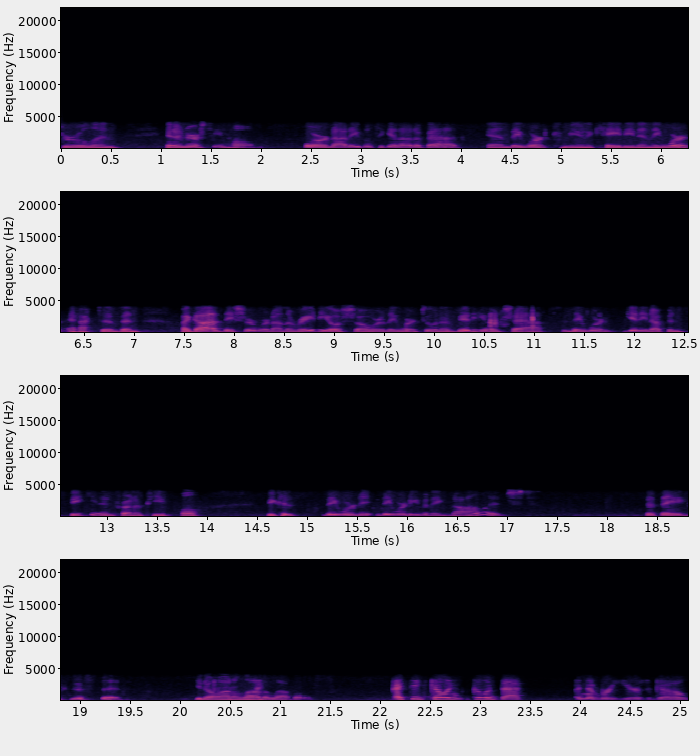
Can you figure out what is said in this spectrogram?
drooling in a nursing home or not able to get out of bed and they weren't communicating and they weren't active and my God, they sure weren't on the radio show or they weren't doing a video chat. They weren't getting up and speaking in front of people because they weren't they weren't even acknowledged that they existed, you know, on a lot of levels. I think going going back a number of years ago,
